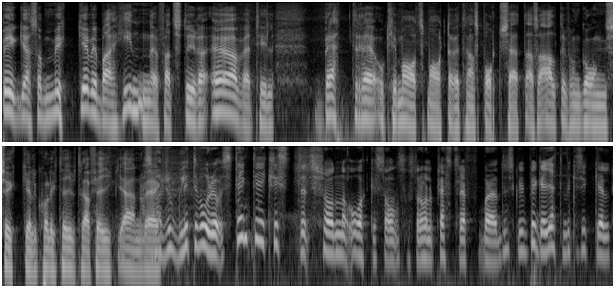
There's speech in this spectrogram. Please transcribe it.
bygga så mycket vi bara hinner för att styra över till bättre och klimatsmartare transportsätt. Alltså allt ifrån gång, cykel, kollektivtrafik, järnväg. Alltså vad roligt det vore. Tänk dig Kristersson och Åkesson som står och håller pressträff bara. Nu ska vi bygga jättemycket cykel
